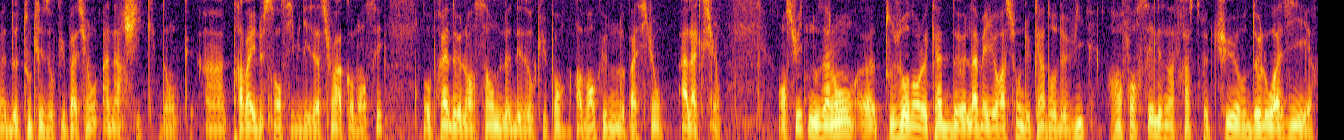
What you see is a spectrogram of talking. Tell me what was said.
de toutes les occupations anarchiques. Donc un travail de sensibilisation a commencé auprès de l'ensemble des occupants avant que nous ne passions à l'action. Ensuite, nous allons, euh, toujours dans le cadre de l'amélioration du cadre de vie, renforcer les infrastructures de loisirs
